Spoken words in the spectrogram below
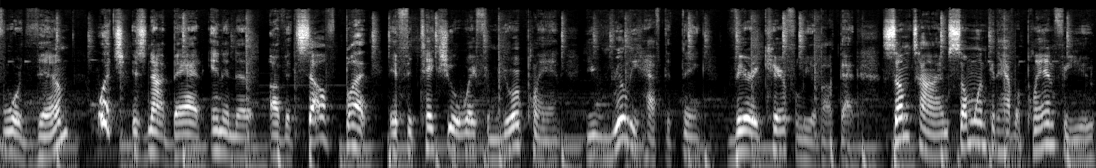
for them, which is not bad in and of itself, but if it takes you away from your plan, you really have to think very carefully about that. Sometimes someone can have a plan for you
